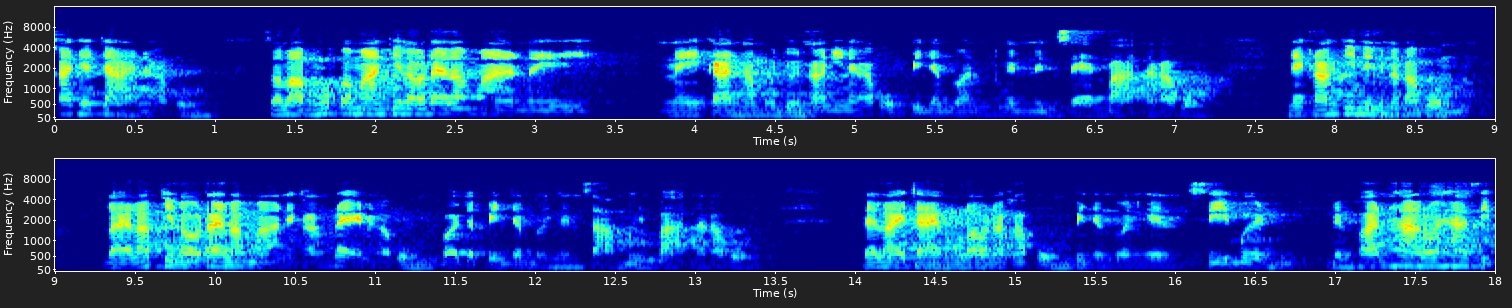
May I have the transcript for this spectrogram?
ค่าใช้จ่ายนะครับผมสำหรับงบประมาณที่เราได้รับมาในในการทำหุ่นยนต์ครั้งนี้นะครับผมเป็นจำนวนเงินหนึ่งแสนบาทนะครับผมในครั้งที่หนึ่งนะครับผมรายรับที่เราได้รับมาในครั้งแรกนะครับผมก็จะเป็นจำนวนเงินสามหมื่นบาทนะครับผมและรายจ่ายของเรานะครับผมเป็นจำนวนเงินสี่หมื่นหนึ่งพันห้าร้อยห้าสิบ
